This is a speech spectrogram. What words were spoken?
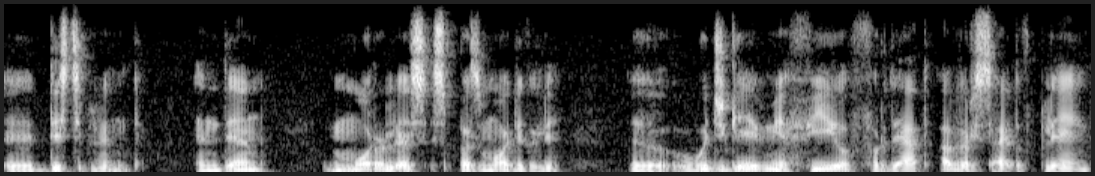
disciplined and then more or less spasmodically, uh, which gave me a feel for that other side of playing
